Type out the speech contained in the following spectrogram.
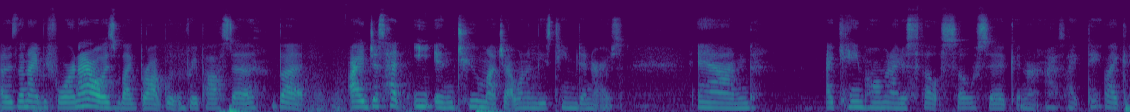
I was the night before and I always like brought gluten free pasta, but I just had eaten too much at one of these team dinners. And I came home and I just felt so sick and I, I was like, dang, like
